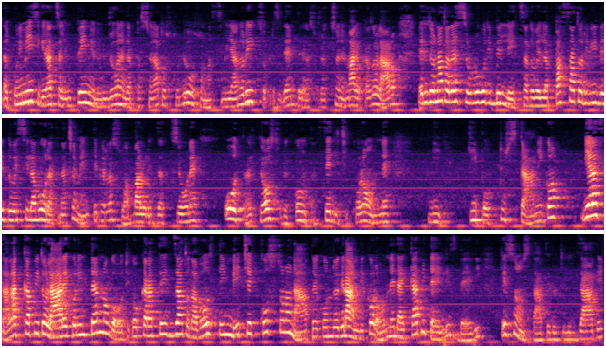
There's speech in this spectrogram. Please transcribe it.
Da alcuni mesi, grazie all'impegno di un giovane ed appassionato studioso, Massimiliano Rizzo, presidente dell'associazione Mario Casolaro, è ritornato ad essere un luogo di bellezza dove il passato rivive e dove si lavora tenacemente per la sua valorizzazione. Oltre al chiostro che conta 16 colonne di tipo tuscanico, vi è la sala capitolare con interno gotico caratterizzato da volte invece costolonate con due grandi colonne dai capitelli svevi che sono stati riutilizzati.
